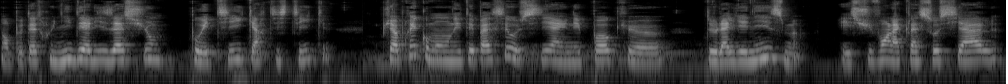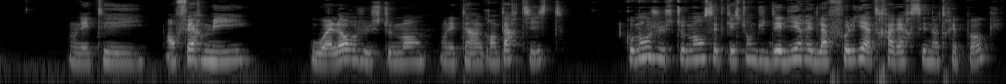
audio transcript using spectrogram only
dans peut-être une idéalisation poétique, artistique. Puis après, comment on était passé aussi à une époque euh, de l'aliénisme, et suivant la classe sociale, on était enfermé, ou alors justement, on était un grand artiste. Comment justement cette question du délire et de la folie a traversé notre époque?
